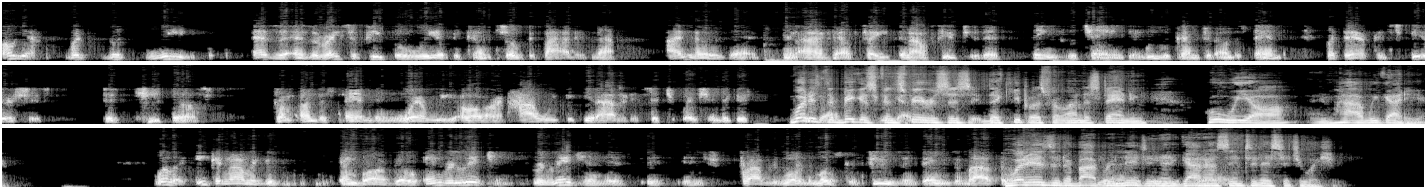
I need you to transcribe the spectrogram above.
Oh yeah, but but we as a as a race of people, we have become so divided. Now, I know that, and I have faith in our future that things will change and we will come to the understanding. But there are conspiracies to keep us from understanding where we are and how we could get out of this situation. Because what is the biggest conspiracies that keep us from understanding who we are and how we got here? Well, economic embargo in religion. Religion is, is, is probably one of the most confusing things about. What is it about religion that got us into this situation?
